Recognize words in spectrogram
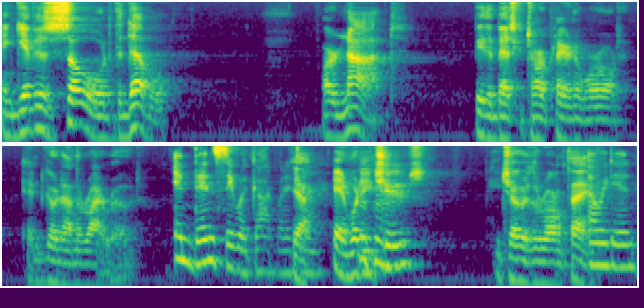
and give his soul to the devil, or not be the best guitar player in the world and go down the right road. And then see what God would have Yeah. done. And what did he mm-hmm. choose? He chose the wrong thing. Oh, he did.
